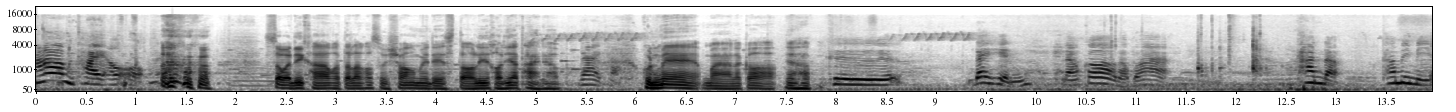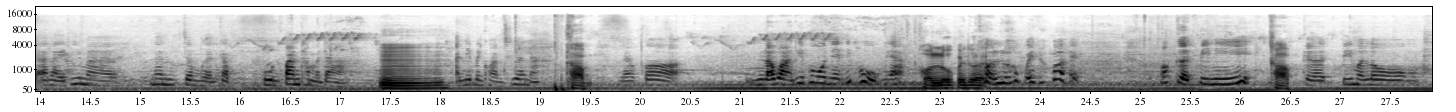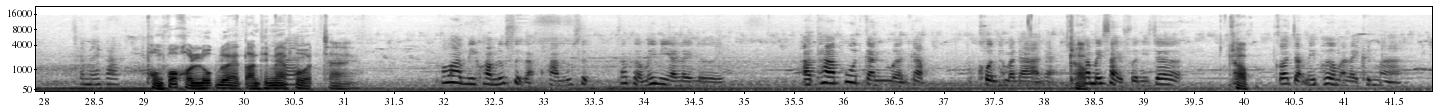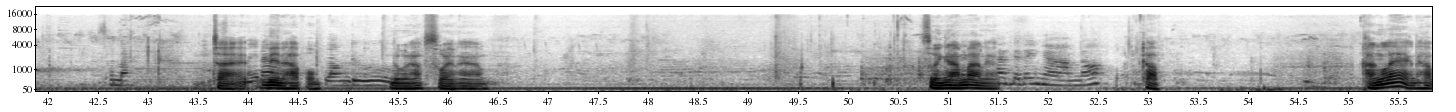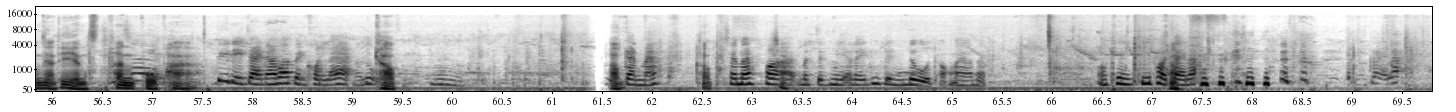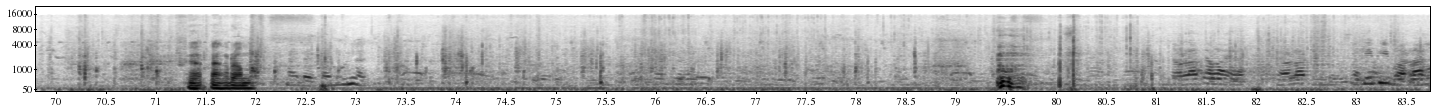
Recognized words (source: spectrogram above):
ห้ามใครเอาออกนะสวัสดีครับขอต้อนรับเข้าสู่ช่อง Mayday Story ขออนุญาตถ่ายนะครับ ได้ค่ะ คุณแม่มาแล้วก็เนี่ยครับ คือได้เห็นแล้วก็แบบว่า ท่านอะถ้าไม่มีอะไรที่มานั่นจะเหมือนกับปูนปั้นธรรมดา อืม อันนี้เป็นความเชื่อนะ ครับ แล้วก็ระหว่างที่พูดเนี่ยที่ผูกเนี่ยคนลุกไปด้วย ขนลุกไปด้วยเพราะเกิดปีนี้ ครับ เกิดปีมะโรง ใช่ไหมคะ ผมก็คนลุกด้วยตอนที่แม่พูดใช่ เพราะว่ามีความรู้สึกอะความรู้สึก ถ้าเผื่อไม่มีอะไรเลยอะถ้าพูดกันเหมือนกับคนธรรมดาเนี่ยครับถ้าไม่ใส่เฟอร์นิเจอร์ ครับ ก็จะไม่เพิ่มอะไรขึ้นมา ใช่ไหมใช่ไม่ได้นี่นะครับ ผมลองดูดูนะครับ สวยงาม สวยงามมากเลยครับท่านจะได้งามเนาะครับ ครั้งแรกนะครับ เนี่ยที่เห็นท่านผูกผ้าพี่ ดีใจนะว่าเป็นคนแรกนะลูกครับ อืมครับเห็นกันไหมครับ ใช่ไหมเพราะใช่ มันจะมีอะไรที่ดึงดูดออกมาแบบ โอเค พี่พอใจละดีใจละเนี่ยนางรไปเลยไปนู่นเลยพี่พี่บอกแล้ว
